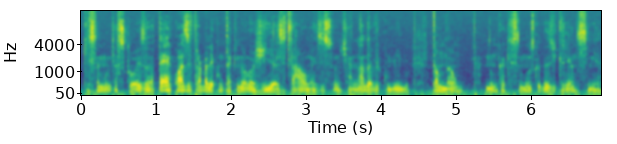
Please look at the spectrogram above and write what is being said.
quis ser muitas coisas. Até quase trabalhei com tecnologias e tal, mas isso não tinha nada a ver comigo. Então não, nunca quis ser músico desde criancinha.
